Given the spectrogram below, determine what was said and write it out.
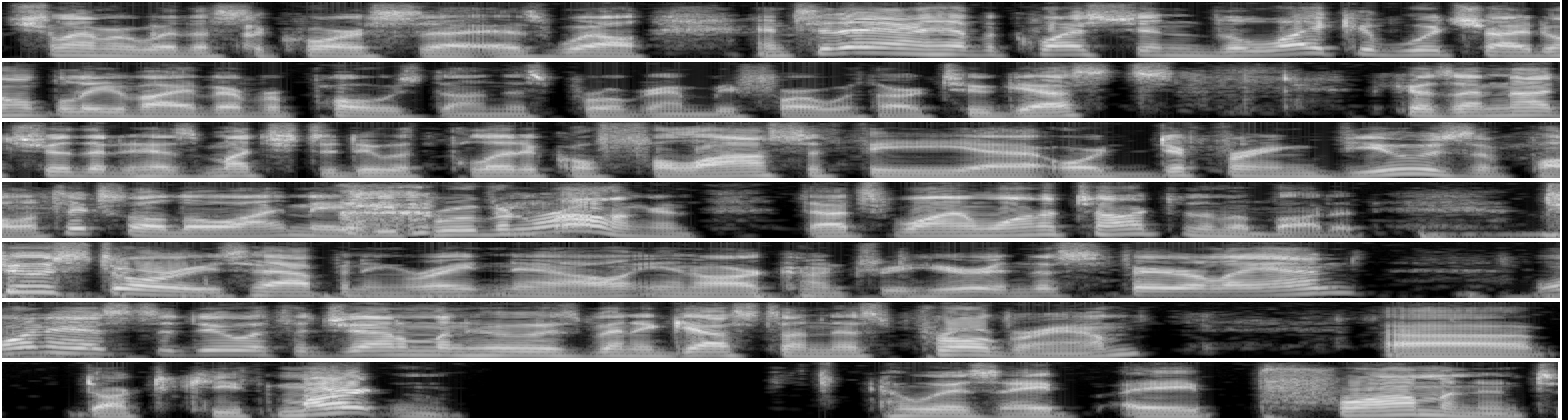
Schlemmer with us, of course, uh, as well. And today I have a question, the like of which I don't believe I've ever posed on this program before with our two guests, because I'm not sure that it has much to do with political philosophy uh, or differing views of politics, although I may be proven wrong. And that's why I want to talk to them about it. Two stories happening right now in our country here, in this fair land. One has to do with a gentleman who has been a guest on this program, uh, Dr. Keith Martin who is a, a prominent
